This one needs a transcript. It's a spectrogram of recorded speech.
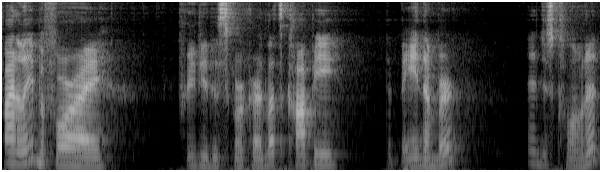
Finally, before I preview the scorecard, let's copy the bay number and just clone it.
